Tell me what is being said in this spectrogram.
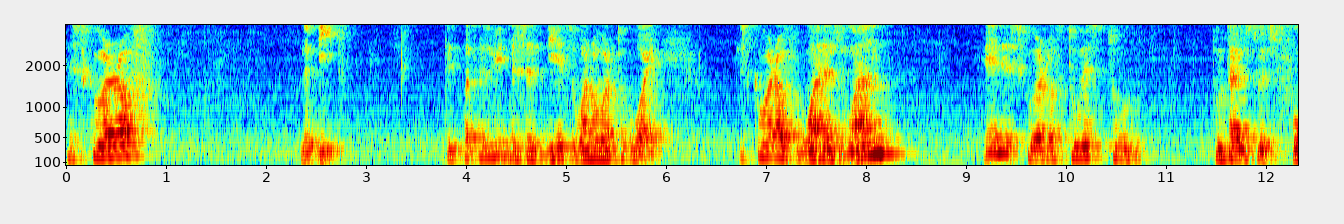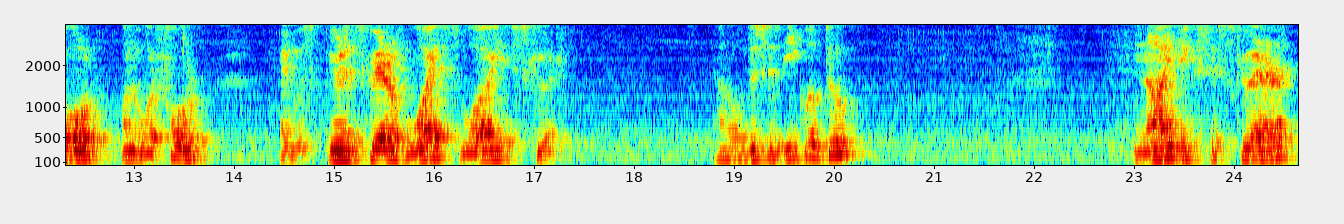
the square of the b. What is b? This is b is 1 over 2 y. Square of 1 is 1 and square of 2 is 2. 2 times 2 is 4, 1 over 4 and square, square of y is y squared Now this is equal to 9x square.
